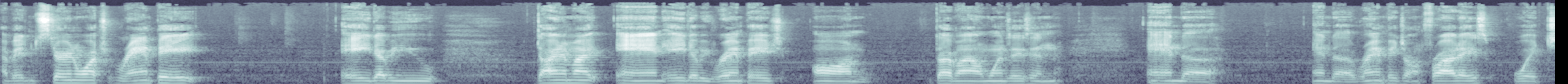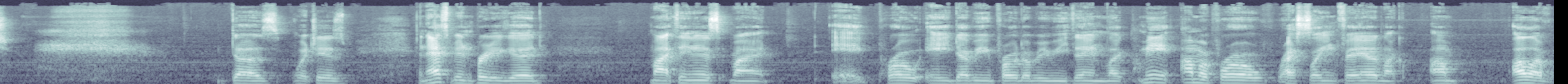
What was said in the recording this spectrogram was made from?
I've been starting to watch Rampage, AEW Dynamite, and AEW Rampage on Dynamite on Wednesdays and and uh, and uh, Rampage on Fridays, which does which is and that's been pretty good. My thing is my a pro AEW pro WWE thing. Like me, I'm a pro wrestling fan. Like I'm I love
